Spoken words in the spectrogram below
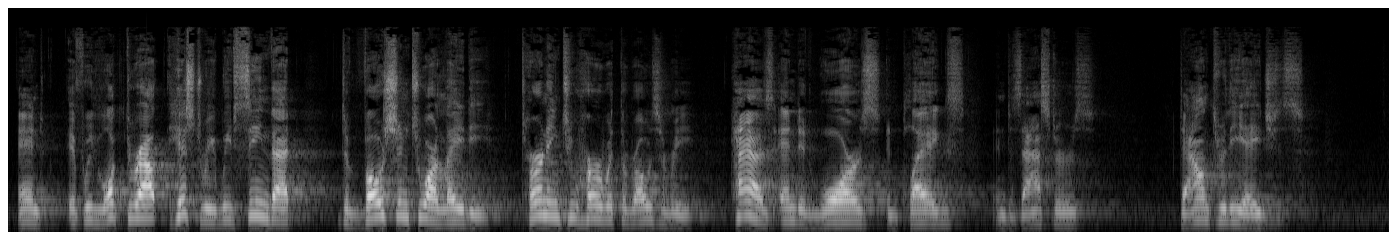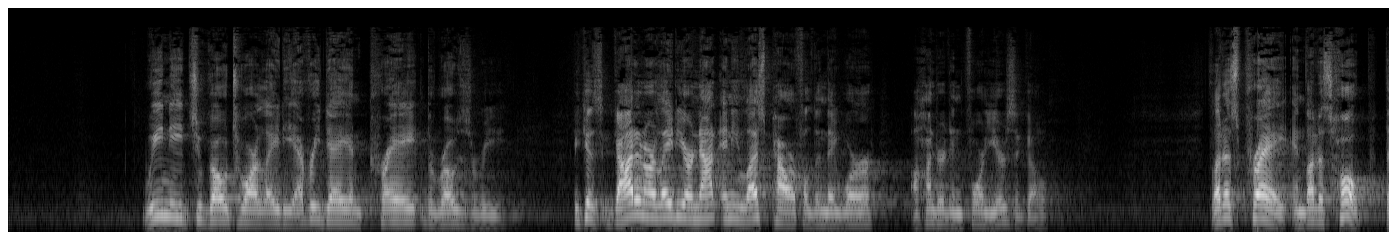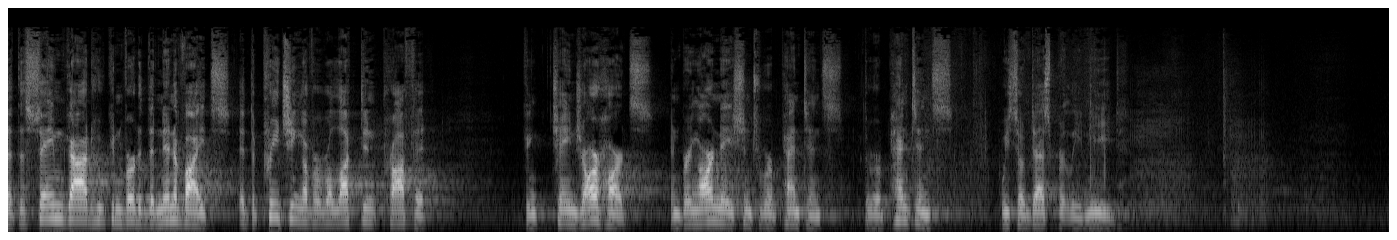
And if we look throughout history, we've seen that devotion to Our Lady, turning to her with the rosary, has ended wars and plagues and disasters down through the ages. We need to go to Our Lady every day and pray the rosary because God and Our Lady are not any less powerful than they were 104 years ago. Let us pray and let us hope that the same God who converted the Ninevites at the preaching of a reluctant prophet can change our hearts and bring our nation to repentance, the repentance we so desperately need.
